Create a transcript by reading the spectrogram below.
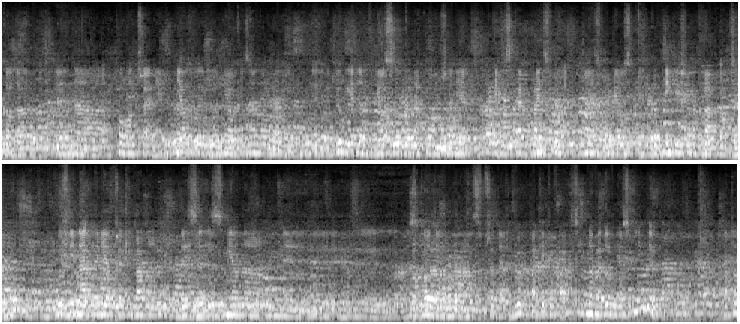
zgoda na połączenie. Nie, nie okazano, był jeden wniosek na połączenie, kiedy Skarb Państwa, państwa do 52%. Później nagle nieoczekiwana zmiana y, zgoda na sprzedaż dwóch pakietów akcji, nowego wniosku nie było. A to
